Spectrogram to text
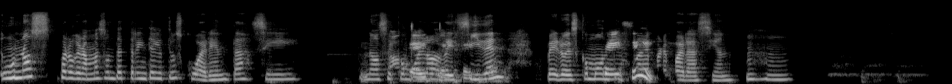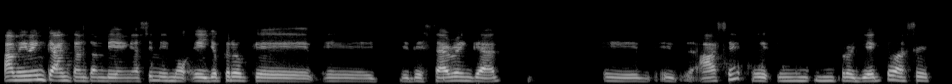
unos programas son de 30 y otros 40, sí. No sé cómo lo deciden, pero es como un tipo de preparación. A mí me encantan también, así mismo. Eh, yo creo que eh, de Siren God eh, hace un, proyecto, hace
